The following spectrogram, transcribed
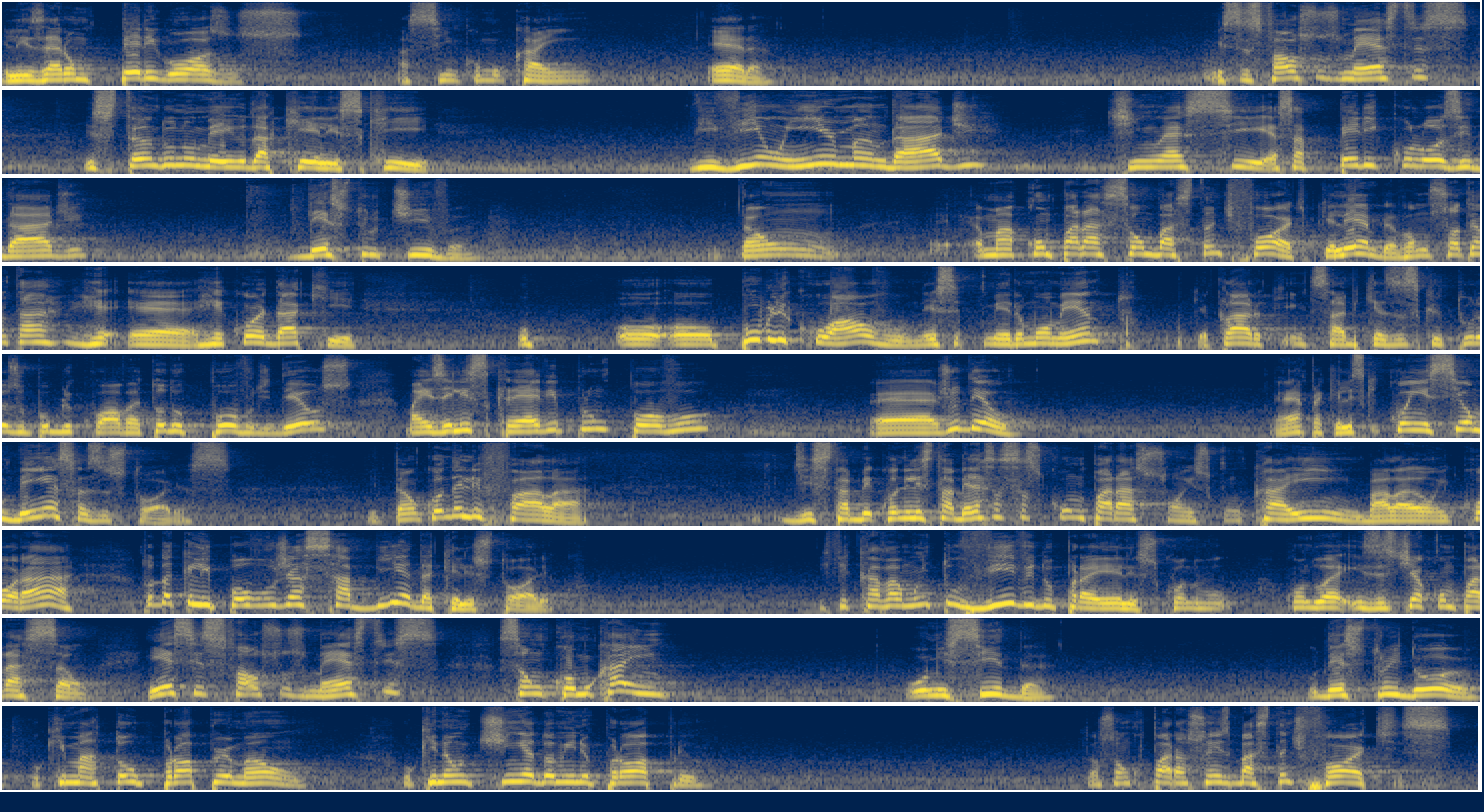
Eles eram perigosos, assim como Caim era. Esses falsos mestres, estando no meio daqueles que viviam em irmandade, tinham esse, essa periculosidade destrutiva. Então, é uma comparação bastante forte, porque lembra, vamos só tentar é, recordar aqui o, o público-alvo nesse primeiro momento, que é claro que a gente sabe que as escrituras, o público-alvo é todo o povo de Deus, mas ele escreve para um povo é, judeu, né, para aqueles que conheciam bem essas histórias. Então, quando ele fala, quando ele estabelece essas comparações com Caim, Balaão e Corá, todo aquele povo já sabia daquele histórico. E ficava muito vívido para eles quando, quando existia a comparação. Esses falsos mestres são como Caim, o homicida, o destruidor, o que matou o próprio irmão, o que não tinha domínio próprio. Então são comparações bastante fortes.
